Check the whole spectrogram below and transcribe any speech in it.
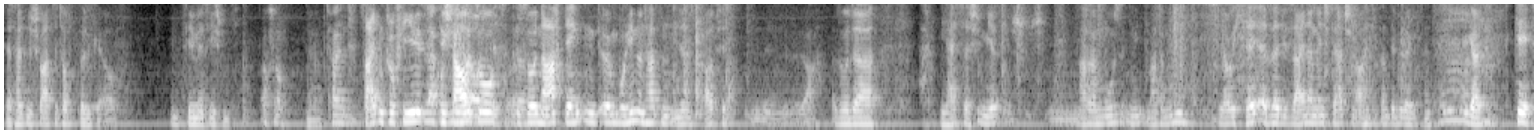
Sie hat halt eine schwarze Topfbrücke auf. Und viel mehr siehst du nicht. Ach so. Ja. Kein. Seitenprofil. Sie schaut so, Outfit, oder? so nachdenkend irgendwo hin und hat ein das Outfit. äh, Ja, also da. Ach, wie heißt? Mir, Maramuse, Masamune, glaube ich. Der, also der Designer-Mensch, der hat schon auch interessante Bilder gezeigt. Egal. Okay,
